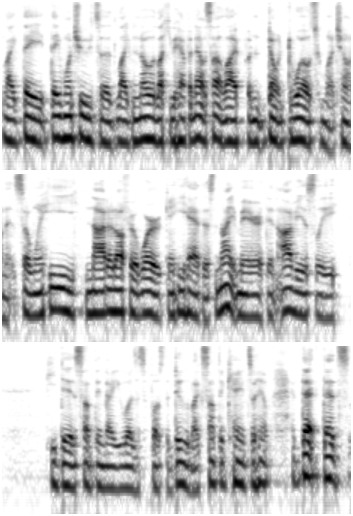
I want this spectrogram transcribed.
like they they want you to like know like you have an outside life but don't dwell too much on it. So when he nodded off at work and he had this nightmare then obviously he did something that he wasn't supposed to do. Like something came to him. That that's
